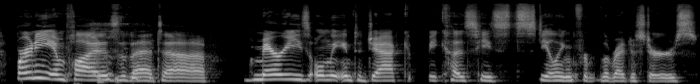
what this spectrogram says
Barney implies that uh, Mary's only into Jack because he's stealing from the registers.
